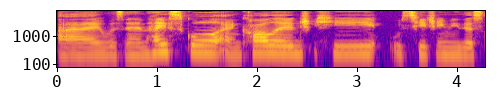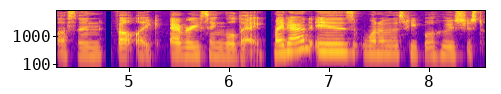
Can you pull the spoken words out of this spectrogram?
I was in high school and college. He was teaching me this lesson, felt like every single day. My dad is one of those people who is just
